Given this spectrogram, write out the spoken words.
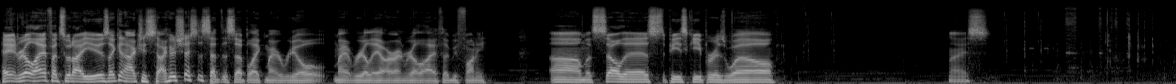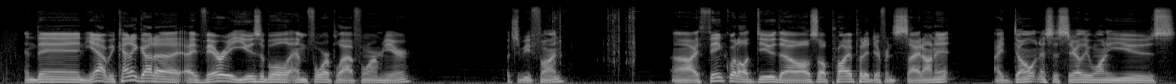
Hey, in real life, that's what I use. I can actually, I wish I should set this up like my real, my real AR in real life. That'd be funny. Um, let's sell this. The Peacekeeper as well. Nice. And then, yeah, we kind of got a, a, very usable M4 platform here, which would be fun. Uh, I think what I'll do, though, is I'll probably put a different sight on it. I don't necessarily want to use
